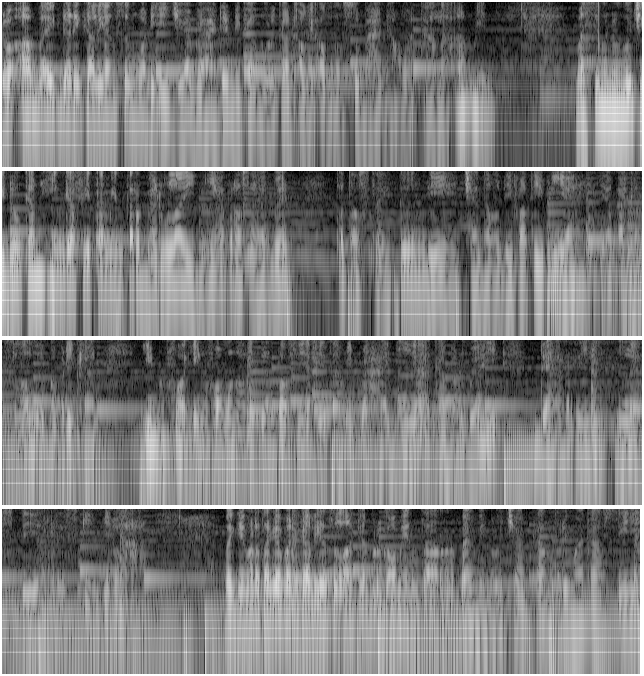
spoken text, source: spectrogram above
doa baik dari kalian semua diijabah dan dikabulkan oleh Allah Subhanahu wa Ta'ala. Amin. Masih menunggu cidukan hingga vitamin terbaru lainnya, para sahabat? Tetap stay tune di channel Diva TV ya, yang akan selalu memberikan info-info menarik dan pastinya vitamin bahagia, kabar baik dari Lesti Rizky Bilar. Bagaimana tanggapan kalian? Silahkan berkomentar. Bang Min ucapkan terima kasih.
